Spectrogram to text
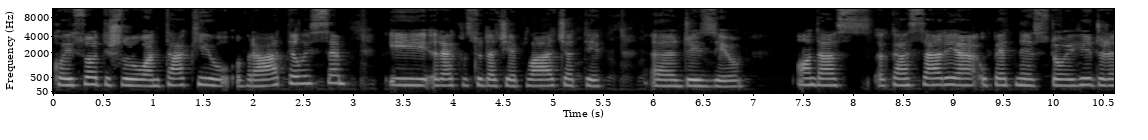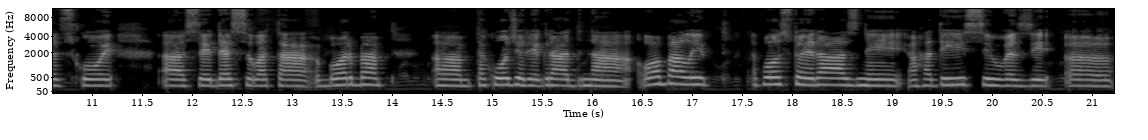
koji su otišli u Antakiju vratili se i rekli su da će plaćati uh, E, džiziju. Onda Kasarija u 15. hijđretskoj uh, e, se desila ta borba. Uh, također je grad na obali. Postoje razni hadisi u vezi uh,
